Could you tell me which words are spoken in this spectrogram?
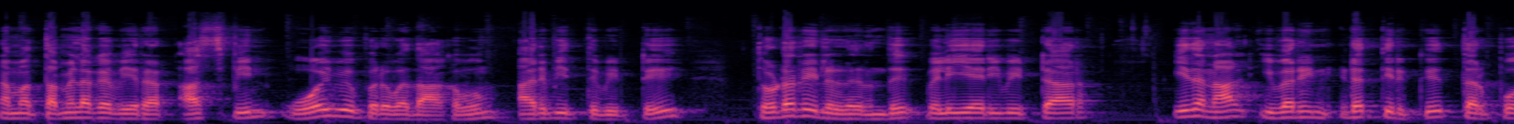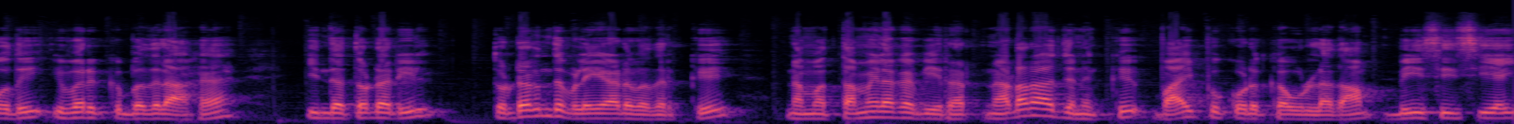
நம்ம தமிழக வீரர் அஸ்வின் ஓய்வு பெறுவதாகவும் அறிவித்துவிட்டு தொடரிலிருந்து வெளியேறிவிட்டார். இதனால் இவரின் இடத்திற்கு தற்போது இவருக்கு பதிலாக இந்த தொடரில் தொடர்ந்து விளையாடுவதற்கு நம்ம தமிழக வீரர் நடராஜனுக்கு வாய்ப்பு கொடுக்க உள்ளதாம் பிசிசிஐ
